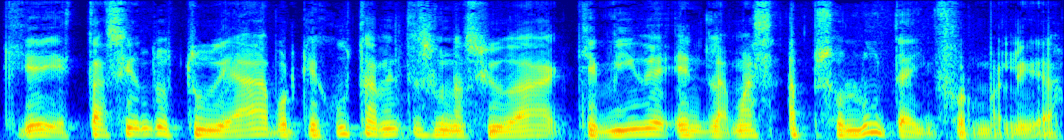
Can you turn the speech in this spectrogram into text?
que está siendo estudiada porque justamente es una ciudad que vive en la más absoluta informalidad.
